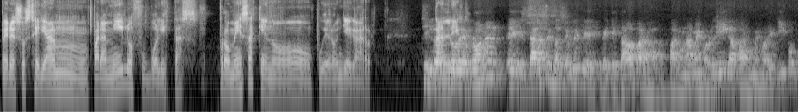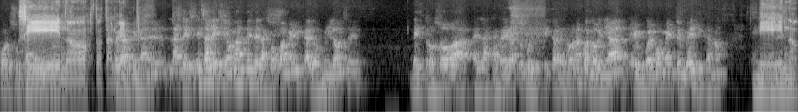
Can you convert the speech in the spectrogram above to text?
Pero esos serían para mí los futbolistas promesas que no pudieron llegar Sí, lo, de Ronald eh, da la sensación de que, de que estaba para, para, una mejor liga, para un mejor equipo por su Sí, no, totalmente. Pero al final la, esa lesión antes de la Copa América de 2011 destrozó a, la carrera futbolística de Ronald cuando venía en buen momento en Bélgica, ¿no? En, sí, no.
